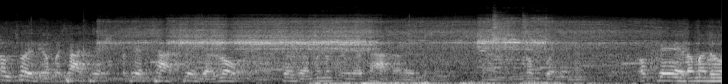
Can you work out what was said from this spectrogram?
ต้องช่วยเหลือประชาชนประเทศชาติช่วยเหลือโลกช่วยเหลือมนุษยชาติอะไรแบบนี้อ่ารบกวนเนี่ยนะโอเคเรามาดู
